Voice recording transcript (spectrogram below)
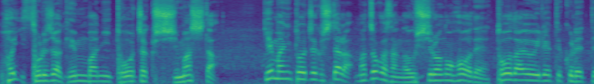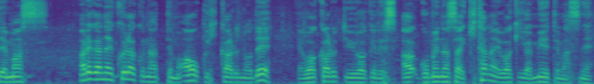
はいそれじゃあ現場に到着しました。現場に到着したら松岡さんが後ろの方で灯台を入れてくれてます。あれがね暗くなっても青く光るので分かるというわけです。あごめんなさい。汚い脇が見えてますね。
